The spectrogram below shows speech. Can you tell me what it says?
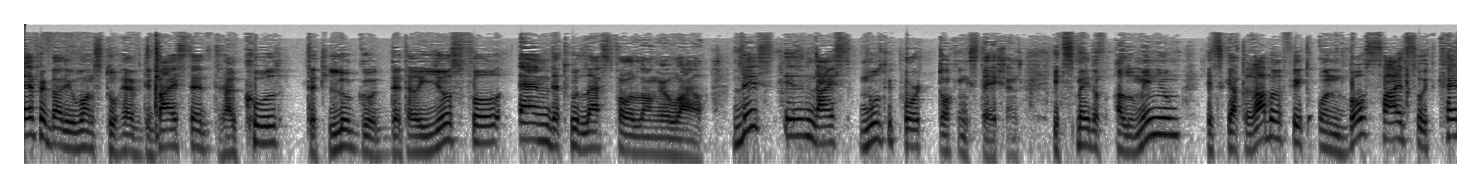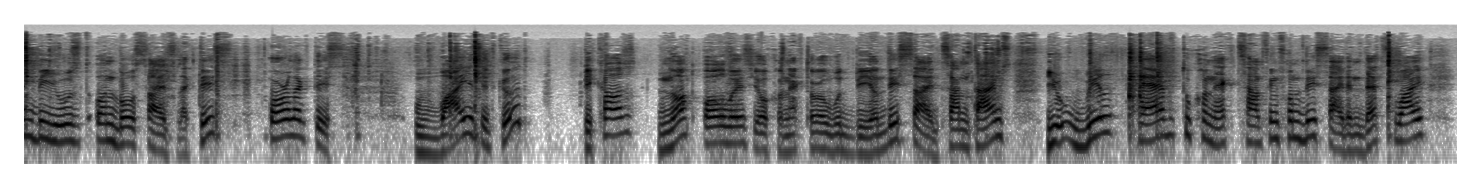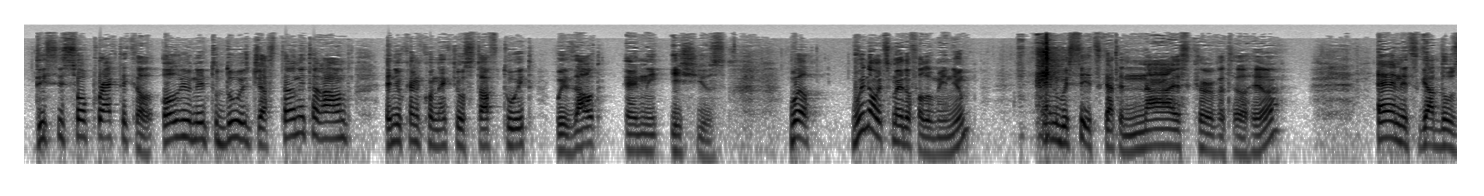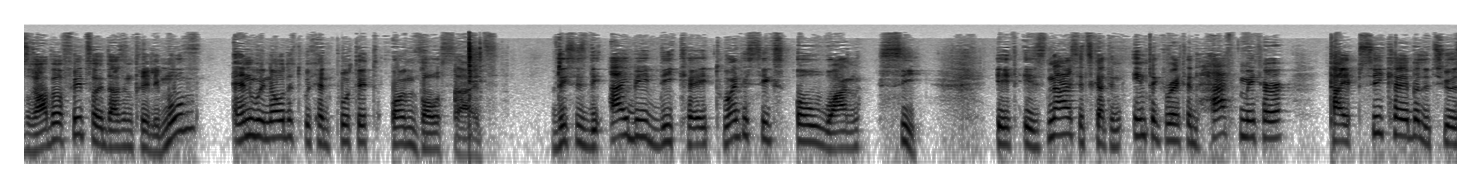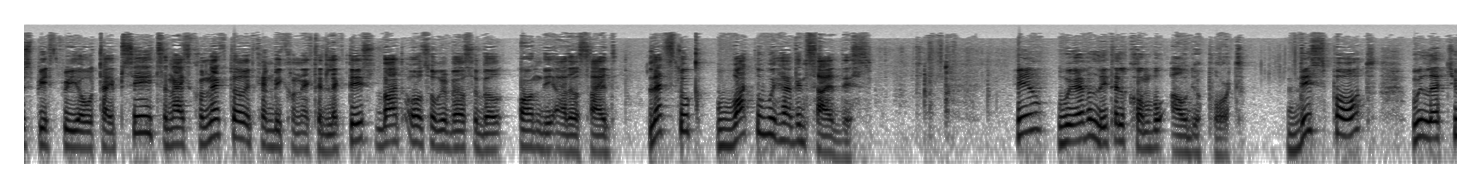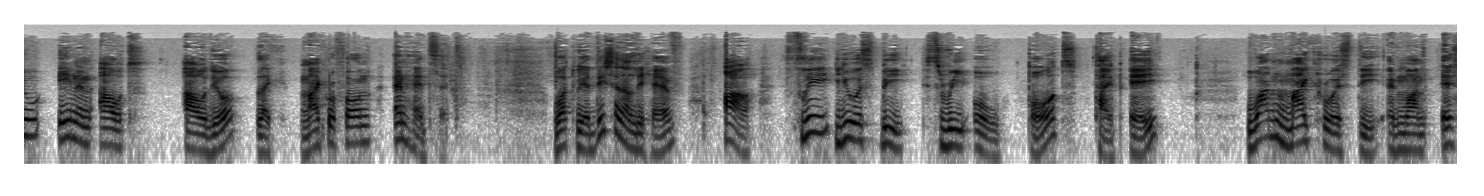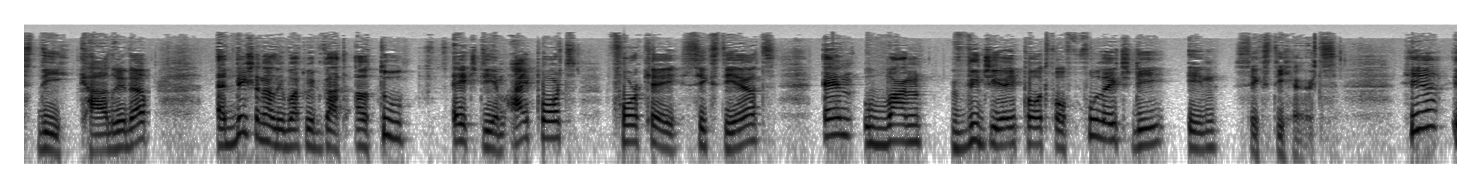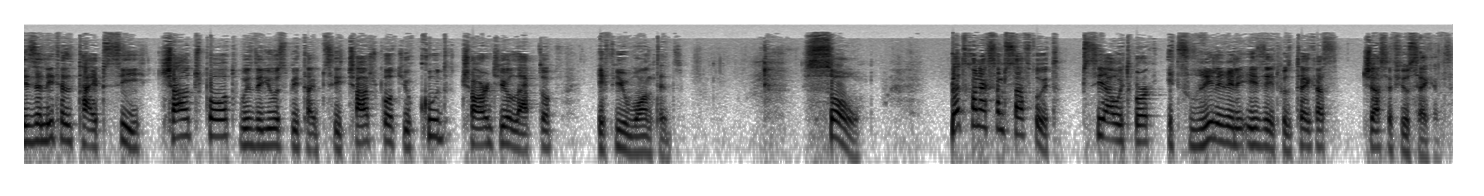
Everybody wants to have devices that are cool, that look good, that are useful, and that will last for a longer while. This is a nice multi-port docking station. It's made of aluminum, it's got rubber fit on both sides, so it can be used on both sides, like this or like this. Why is it good? Because not always your connector would be on this side. Sometimes you will have to connect something from this side, and that's why this is so practical. All you need to do is just turn it around and you can connect your stuff to it without any issues. Well, we know it's made of aluminum and we see it's got a nice curvature here and it's got those rubber feet so it doesn't really move and we know that we can put it on both sides. This is the IBDK2601C. It is nice, it's got an integrated half meter Type-C cable, it's USB 3.0 Type-C, it's a nice connector, it can be connected like this, but also reversible on the other side. Let's look what do we have inside this. Here we have a little combo audio port. This port will let you in and out audio, like microphone and headset. What we additionally have are three USB 3.0 ports, type A, one micro SD and one SD card reader. Additionally, what we've got are two HDMI ports, 4K 60 Hz, and one VGA port for Full HD in 60 Hz. Here is a little Type-C charge port with the USB Type-C charge port. You could charge your laptop if you wanted. So, let's connect some stuff to it. See how it works. It's really, really easy. It will take us just a few seconds.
